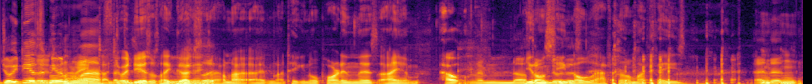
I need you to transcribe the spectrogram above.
Joey Diaz didn't even like, I laugh. touching Joey the Diaz was like He gugging. like, I'm not. I'm not taking no part in this. I am out. I have nothing You don't to do see with no laughter on my face. this. And then,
